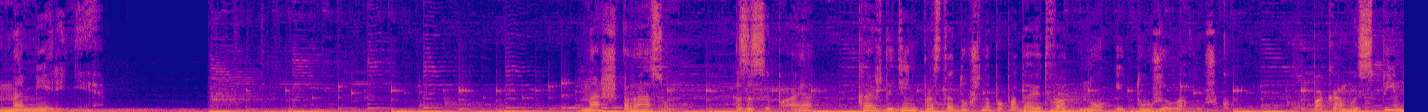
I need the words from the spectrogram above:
Намерение Наш разум, засыпая, каждый день простодушно попадает в одну и ту же ловушку. Пока мы спим,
